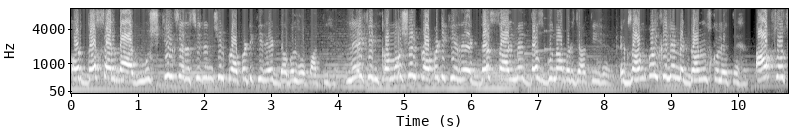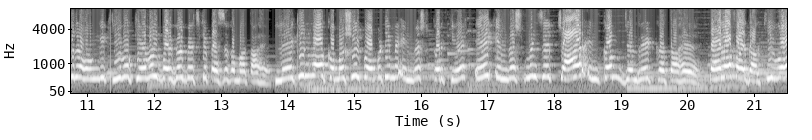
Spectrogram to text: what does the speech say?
और दस साल बाद मुश्किल से रेसिडेंशियल प्रॉपर्टी की रेट डबल हो पाती है। लेकिन कमर्शियल प्रॉपर्टी की रेट दस साल में दस गुना बढ़ जाती है। एग्ज़ाम्पल के लिए मैकडोनल्ड को लेते हैं। आप सोच रहे होंगे कि वो केवल बर्गर बेच के पैसे कमाता है। लेकिन वो कमर्शियल प्रॉपर्टी में इन्वेस्ट करके एक इन्वेस्टमेंट से चार इनकम जनरेट करता है। पहला फ़ायदा कि वह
